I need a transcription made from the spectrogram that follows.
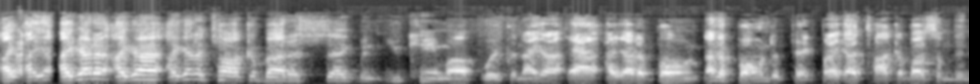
I, I, gotta I got I gotta talk about a segment you came up with, and I got I got a bone not a bone to pick, but I got to talk about something.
